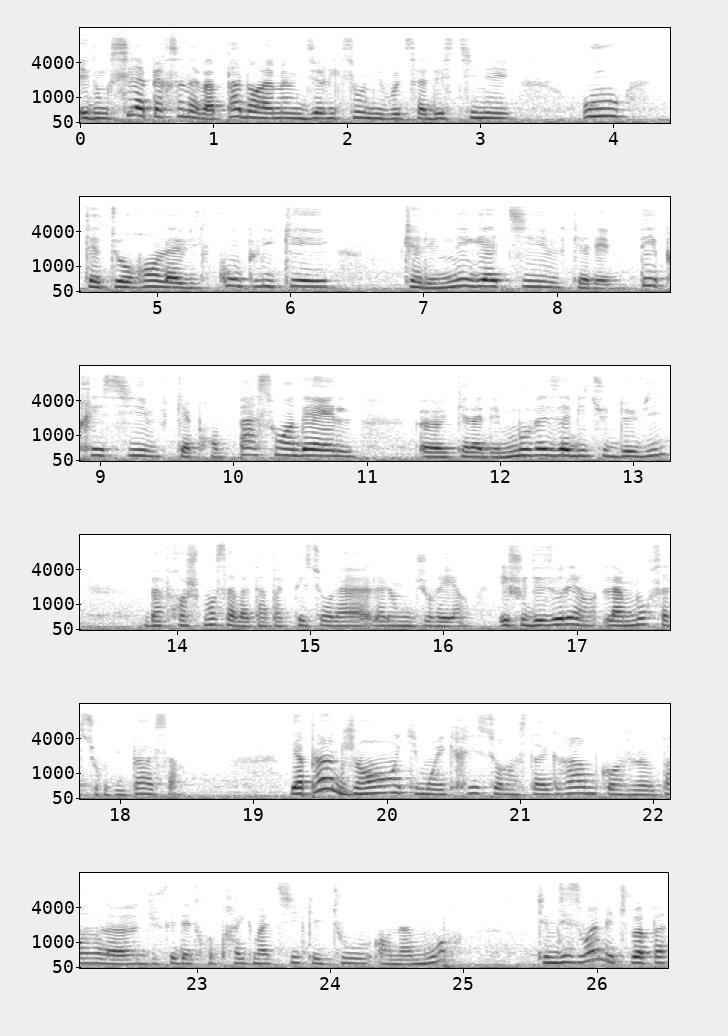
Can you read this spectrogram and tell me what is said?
Et donc si la personne, elle va pas dans la même direction au niveau de sa destinée, ou qu'elle te rend la vie compliquée, qu'elle est négative, qu'elle est dépressive, qu'elle prend pas soin d'elle, euh, qu'elle a des mauvaises habitudes de vie, bah franchement ça va t'impacter sur la, la longue durée. hein. Et je suis désolée, hein, l'amour ça survit pas à ça. Il y a plein de gens qui m'ont écrit sur Instagram quand je parle euh, du fait d'être pragmatique et tout en amour, qui me disent ouais mais tu vas pas,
